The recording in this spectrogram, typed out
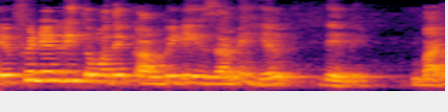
ডেফিনেটলি তোমাদের কম্পিটিভ এক্সামে হেল্প দেবে। বাই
